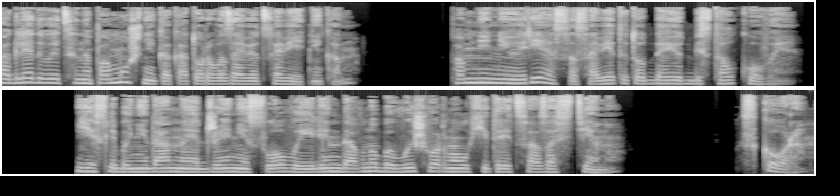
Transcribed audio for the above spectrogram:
Оглядывается на помощника, которого зовет советником. По мнению Риаса, советы тот дает бестолковые. Если бы не данное Дженни слово, Илин давно бы вышвырнул хитреца за стену. «Скоро»,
